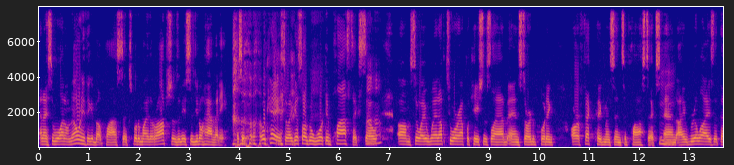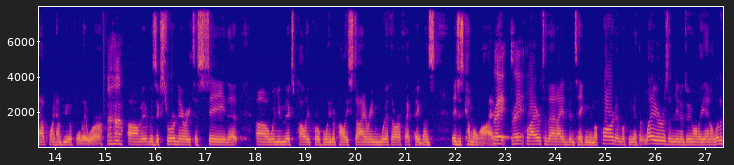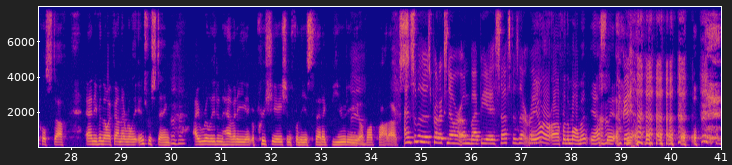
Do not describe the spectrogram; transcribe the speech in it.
And I said, "Well, I don't know anything about plastics. What are my other options?" And he said, "You don't have any." I said, "Okay, so I guess I'll go work in plastics." So, um, so I went up to our applications lab and started putting our effect pigments into plastics. And I realized at that point how beautiful they were. Um, it was extraordinary to see that uh, when you mix polypropylene or polystyrene with our effect pigments, they just come alive. Right, right. Prior to that, I had been taking them apart and looking at their layers and, you know, doing all the analytical stuff. And even though I found that really interesting, Mm-hmm. I really didn't have any appreciation for the aesthetic beauty of our products. And some of those products now are owned by BASF. Is that right? they are, uh, for the moment, yes. Uh-huh. Okay.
